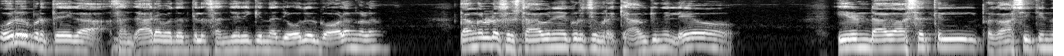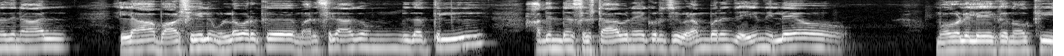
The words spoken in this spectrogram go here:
ഒരു പ്രത്യേക സഞ്ചാരപഥത്തിൽ സഞ്ചരിക്കുന്ന ജ്യോതിർഗോളങ്ങൾ തങ്ങളുടെ സൃഷ്ടാവിനെക്കുറിച്ച് പ്രഖ്യാപിക്കുന്നില്ലയോ? ഇരുണ്ടാകാശത്തിൽ പ്രകാശിക്കുന്നതിനാൽ എല്ലാ ഭാഷയിലും ഉള്ളവർക്ക് മനസ്സിലാകും വിധത്തിൽ അതിന്റെ സൃഷ്ടാവിനെക്കുറിച്ച് വിളംബരം ചെയ്യുന്നില്ലയോ? മുകളിലേക്ക് നോക്കി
